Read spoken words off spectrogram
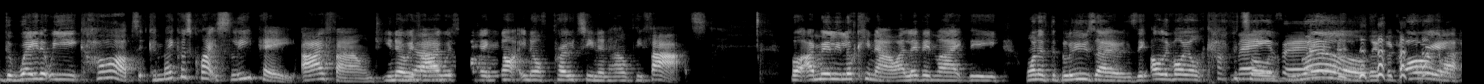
the way that we eat carbs, it can make us quite sleepy. I found, you know, if Yeah. I was having not enough protein and healthy fats. But I'm really lucky now. I live in like the one of the blue zones, the olive oil capital of the world in Victoria.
